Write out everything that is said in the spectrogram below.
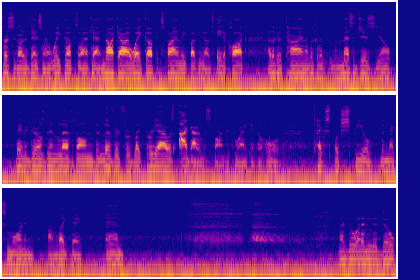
first cigar of the day. So I wake up. So I okay, I knock out. I wake up. It's finally fucking. You know, it's eight o'clock. I look at the time. I look at the messages. You know, baby girl's been left on delivered for like three hours. I gotta respond before I get the whole textbook spiel the next morning on leg day, and. I do what I need to do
